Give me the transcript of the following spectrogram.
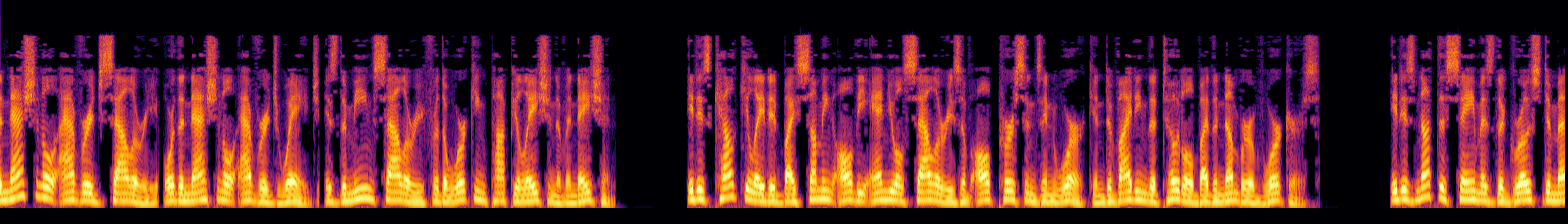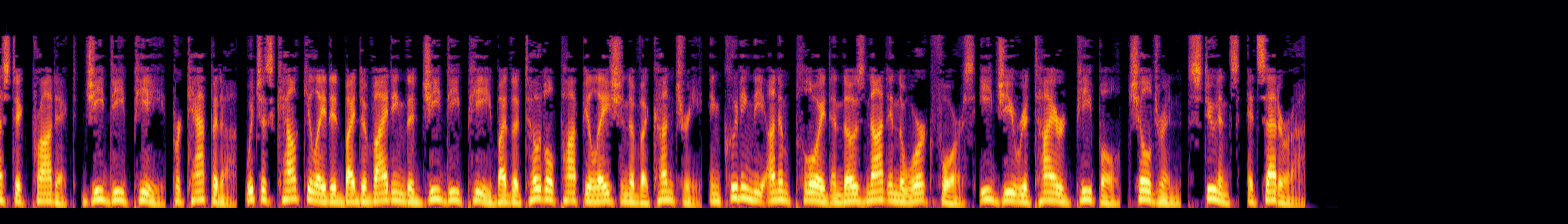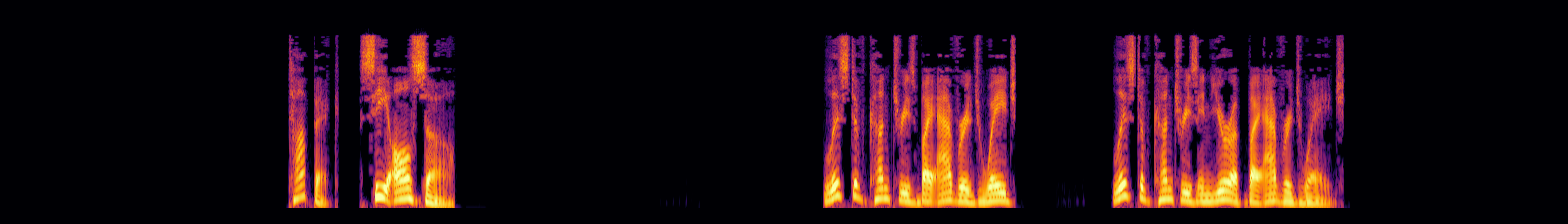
The national average salary or the national average wage is the mean salary for the working population of a nation. It is calculated by summing all the annual salaries of all persons in work and dividing the total by the number of workers. It is not the same as the gross domestic product (GDP) per capita, which is calculated by dividing the GDP by the total population of a country, including the unemployed and those not in the workforce, e.g., retired people, children, students, etc. Topic: See also. List of countries by average wage. List of countries in Europe by average wage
